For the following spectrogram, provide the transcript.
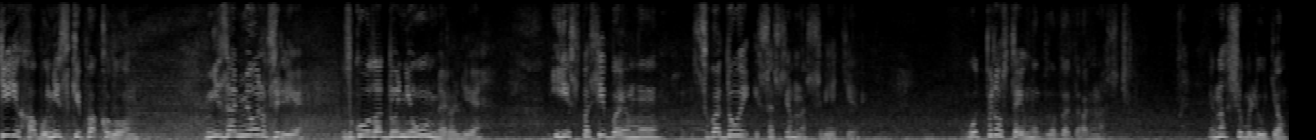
Терехову низкий поклон. Не замерзли, с голоду не умерли. И спасибо ему С водой и со всем на свете. Вот просто ему благодарность. И нашим людям.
